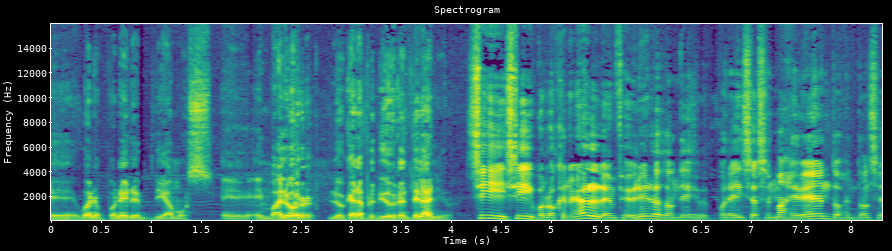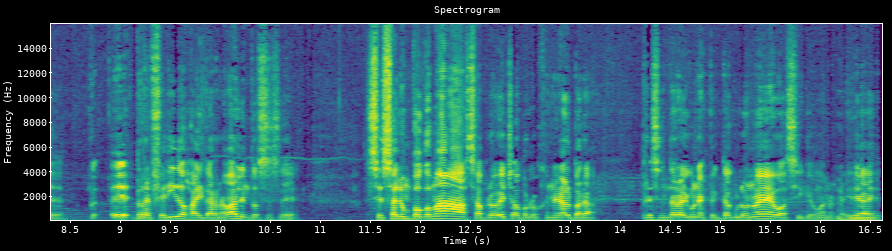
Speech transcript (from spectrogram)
eh, bueno, poner, digamos, en valor lo que han aprendido durante el año. Sí, sí, por lo general en febrero es donde por ahí se hacen más eventos, entonces, referidos al carnaval, entonces se sale un poco más, se aprovecha por lo general para presentar algún espectáculo nuevo, así que bueno, la idea es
